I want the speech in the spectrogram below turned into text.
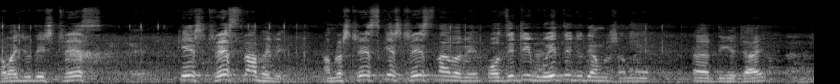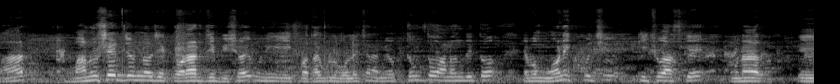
সবাই যদি স্ট্রেস কে স্ট্রেস না ভেবে, আমরা স্ট্রেসকে স্ট্রেস না ভেবে পজিটিভ ওয়েতে যদি আমরা সামনে দিকে যায়। আর মানুষের জন্য যে করার যে বিষয়, উনি এই কথাগুলো বলেছেন, আমি অত্যন্ত আনন্দিত এবং অনেক কিছু কিছু আজকে ওনার এই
